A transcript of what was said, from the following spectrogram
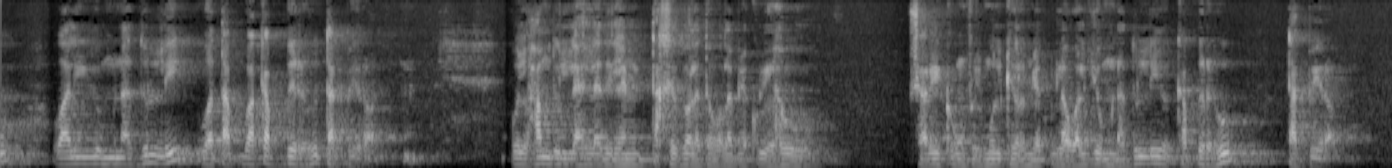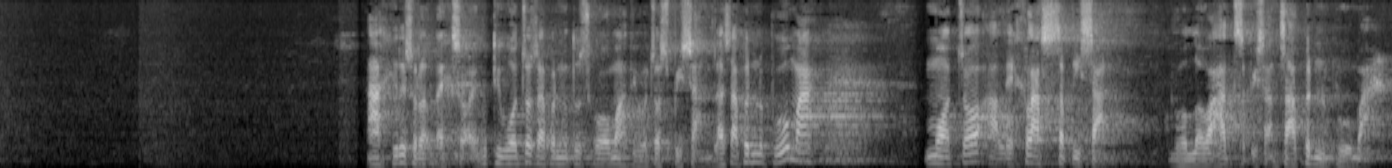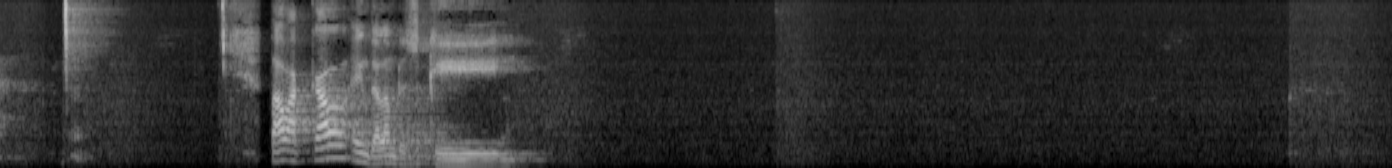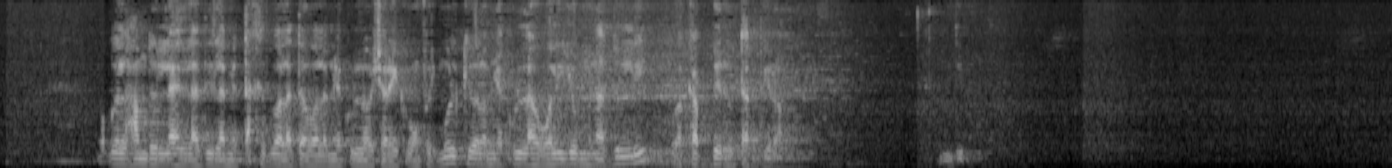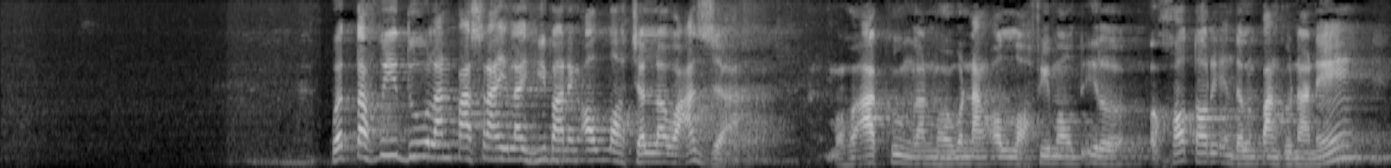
waliyyun minadh-dhulli wa tab wa kabbirhu takbiran. Qul hamdulillahilladzi lam yattakhidh walada wa lam yakul lahu syarikun fil mulki wa lam yakul lahu waliyyun minadh-dhulli wa kabbirhu takbiran. Akhirnya surat Iqsa itu diwaca saben metu saka omah diwaca sepisan. Lah saben mlebu omah maca Al-Ikhlas sepisan. Wallahu ahad sepisan saben mlebu omah. Tawakal ing dalam rezeki. Alhamdulillahilladzi lam yattakhidh walada wa lam yakul lahu syarikun fil mulki wa lam yakul lahu waliyyun minadh-dhulli wa kabbirhu takbira. Wa tafwidu lan pasrah ilahi maring Allah Jalla wa Azza. Maha agung lan maha menang Allah fi maudil khatari ing dalem panggonane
